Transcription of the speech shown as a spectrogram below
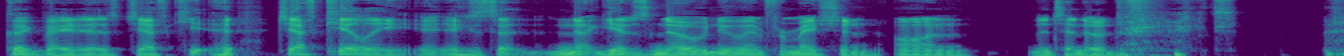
Clickbait is Geoff Ke- Geoff Keighley no, gives no new information on Nintendo Direct. Here,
